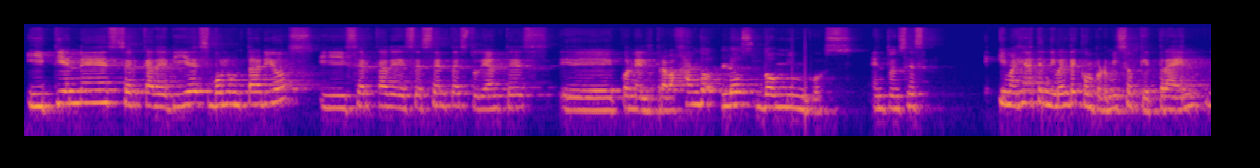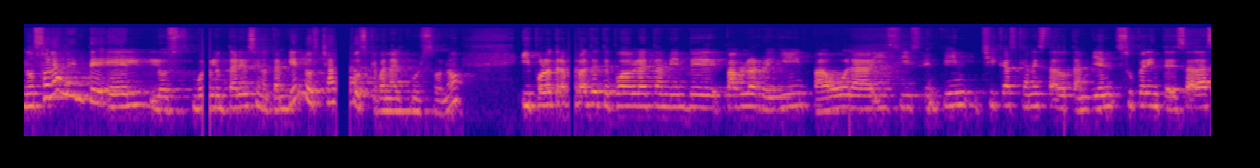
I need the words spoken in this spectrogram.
y tiene cerca de 10 voluntarios y cerca de 60 estudiantes eh, con él trabajando los domingos. Entonces, imagínate el nivel de compromiso que traen, no solamente él, los voluntarios, sino también los chavos que van al curso, ¿no? Y por otra parte, te puedo hablar también de Pablo Arreguín, Paola, Isis, en fin, chicas que han estado también súper interesadas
